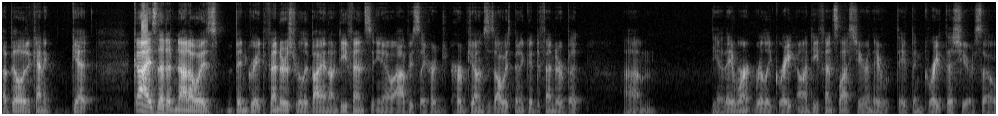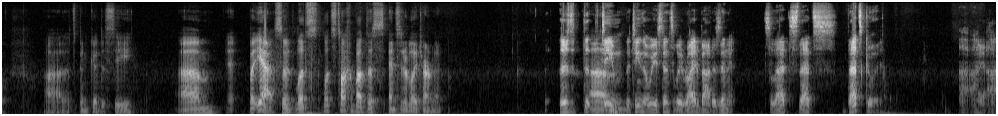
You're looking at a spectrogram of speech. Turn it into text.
ability to kind of get guys that have not always been great defenders to really buy in on defense. You know, obviously Herb, Herb Jones has always been a good defender, but um, know they weren't really great on defense last year, and they they've been great this year. So uh, that's been good to see. Um, but yeah, so let's let's talk about this NCAA tournament. There's the, the um, team the team that we ostensibly write about is in it, so that's that's that's good. I, I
